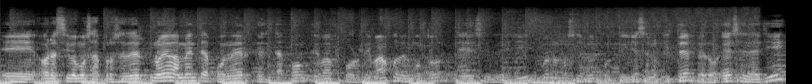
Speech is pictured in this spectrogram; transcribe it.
eh, ahora sí vamos a proceder nuevamente a poner el tapón que va por debajo del motor, ese de allí, bueno no se ve porque ya se lo quité, pero ese de allí,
